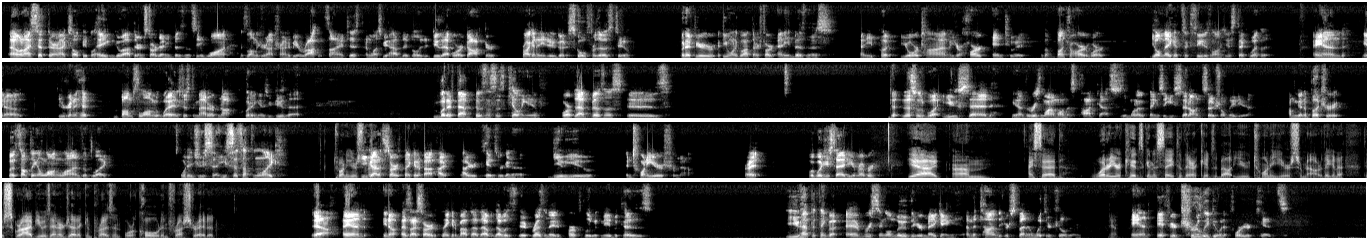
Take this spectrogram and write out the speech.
And when I sit there and I tell people, hey, you can go out there and start any business you want, as long as you're not trying to be a rocket scientist, unless you have the ability to do that, or a doctor, probably going to need to go to school for those two. But if you're if you want to go out there and start any business and you put your time and your heart into it with a bunch of hard work, you'll make it succeed as long as you stick with it. And, you know, you're going to hit bumps along the way. It's just a matter of not quitting as you do that. But if that business is killing you, or if that business is th- this is what you said you know the reason why i'm on this podcast is one of the things that you said on social media. I'm going to butcher it but something along the lines of like what did you say? You said something like 20 years you got to start thinking about how, how your kids are going to view you in 20 years from now right? What did you say? Do you remember? Yeah i um i said what are your kids going to say to their kids about you 20 years from now? Are they going to describe you as energetic and present or cold and frustrated? Yeah, and you know, as I started thinking about that, that that was it resonated perfectly with me because you have to think about every single move that you're making and the time that you're spending with your children. Yeah. And if you're truly doing it for your kids,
